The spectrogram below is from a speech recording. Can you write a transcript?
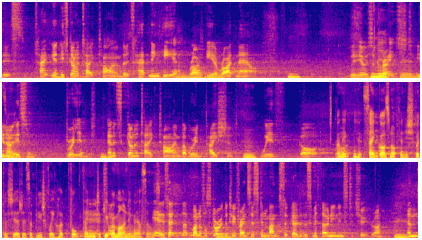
this. Take, it's going to take time, but it's happening here, mm. right here, right now. Mm. With you as a mm. priest. you know, it's brilliant and it's going to take time, but we're impatient with God. I think St. God's not finished with us yet is a beautifully hopeful thing Yeah, to keep reminding ourselves. Yeah, it's that, that wonderful story of the two Franciscan monks that go to the Smithsonian Institute, right? Mm. And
